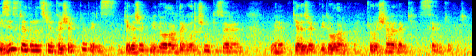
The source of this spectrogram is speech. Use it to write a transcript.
Bizi izlediğiniz için teşekkür ederiz. Gelecek videolarda görüşmek üzere ve gelecek videolarda görüşene dek sevgiler.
